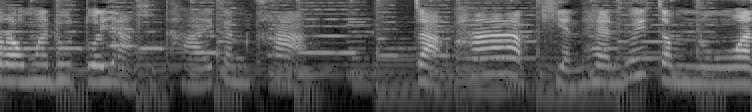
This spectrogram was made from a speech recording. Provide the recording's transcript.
เรามาดูตัวอย่างสุดท้ายกันค่ะ จากภาพเขียนแทนด้วยจำนวน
